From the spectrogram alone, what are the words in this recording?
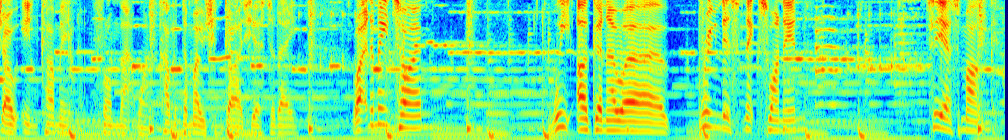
Show incoming from that one. Covered the motion, guys, yesterday. Right, in the meantime, we are gonna uh, bring this next one in. T.S. Monk.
